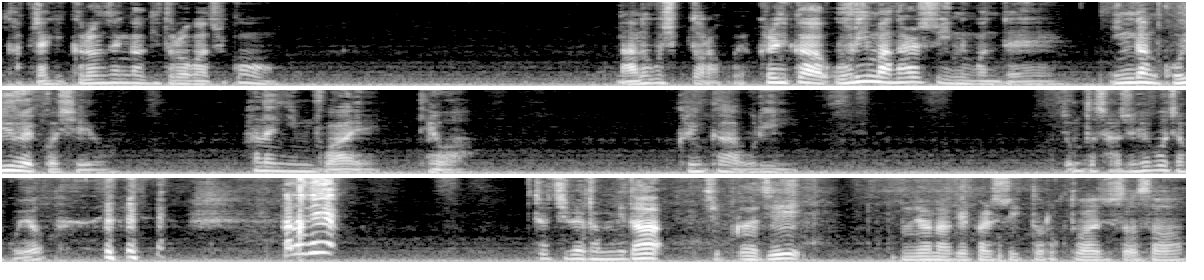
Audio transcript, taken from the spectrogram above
갑자기 그런 생각이 들어가지고 나누고 싶더라고요. 그러니까 우리만 할 수 있는 건데 인간 고유의 것이에요. 하느님과의 대화. 그러니까 우리 좀 더 자주 해보자고요. 하느님! 저 집에 갑니다. 집까지 안전하게 갈 수 있도록 도와주셔서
